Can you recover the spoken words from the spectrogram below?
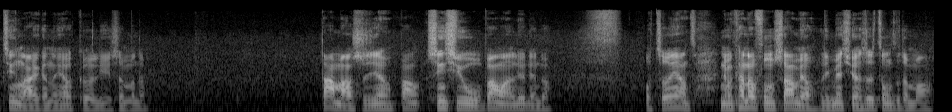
进来可能要隔离什么的。大马时间傍星期五傍晚六点多。哦，这样子，你们看到风沙没有？里面全是粽子的毛。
